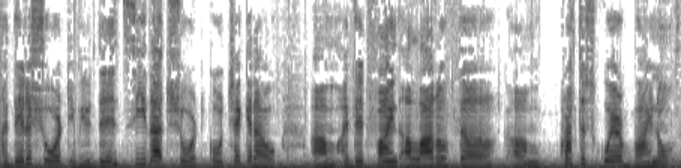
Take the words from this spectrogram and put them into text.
I did a short. If you didn't see that short, go check it out. Um, I did find a lot of the um, Crafter's Square vinyls.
